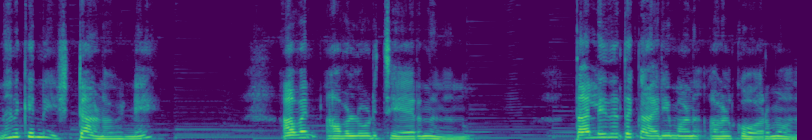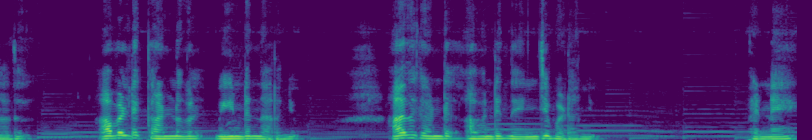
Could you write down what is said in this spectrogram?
നിനക്ക് എന്നെ ഇഷ്ടമാണോ പെണ്ണെ? അവൻ അവളോട് ചേർന്ന് നിന്നു. തലേന്നത്തെ കാര്യമാണ് അവൾക്ക് ഓർമ്മ വന്നത്. അവളുടെ കണ്ണുകൾ വീണ്ടും നിറഞ്ഞു. അത് കണ്ട് അവന്റെ നെഞ്ചു പിടഞ്ഞു. പെണ്ണേ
